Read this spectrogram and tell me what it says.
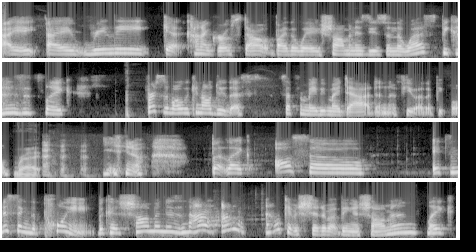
I I really get kind of grossed out by the way shaman is used in the West because it's like, first of all, we can all do this, except for maybe my dad and a few other people, Right. you know. But like also, it's missing the point because shaman is not. I don't. I don't give a shit about being a shaman. Like,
